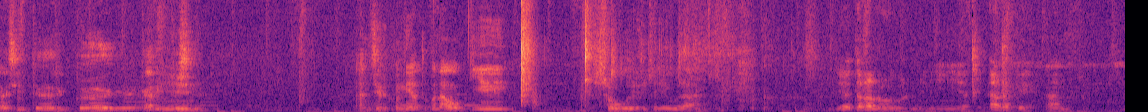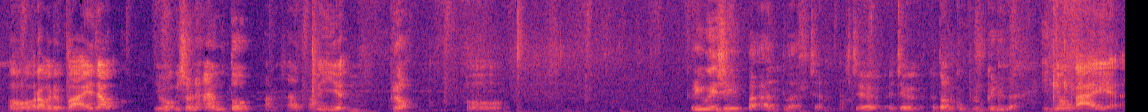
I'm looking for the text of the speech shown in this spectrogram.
ora sida riba kan Amin. Anjir kok niat temen aku kiye. Suwe iki ya ora. Ya terlalu iya ada ke kan. Oh, ora udah bae, Cok. Ya wong isone auto bangsat. Oh iya. Blok. Oh, Riwe sih Pak At lah jan. Aja aja keton gobloke lho lah. inyong kayak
